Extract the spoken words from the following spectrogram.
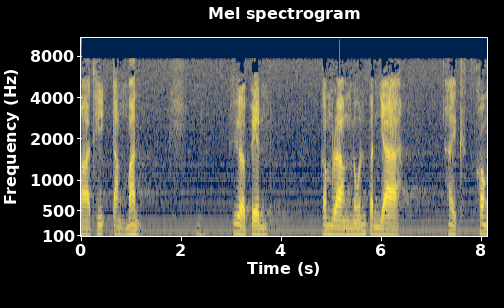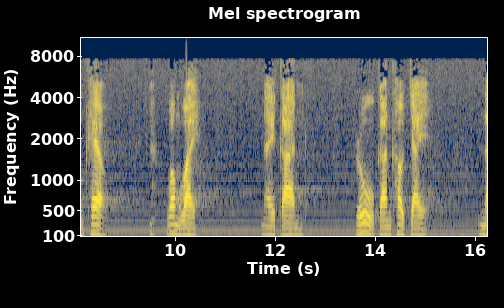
มาธิตั้งมั่น เพื่อเป็นกำลังหนุนปัญญาให้คล่องแคล่วว่องไว ในการรู้การเข้าใจใน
